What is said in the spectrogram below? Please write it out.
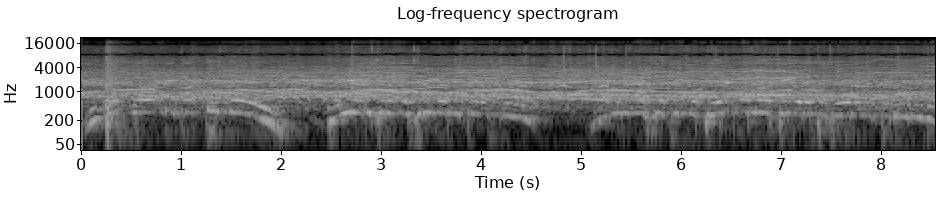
ഇടത്തോടി കത്തുന്നു കൈയടിച്ച് തന്നെ സ്വീകരിക്കാവുന്ന ആവേശത്തിന്റെ പൂർണമാക്കിയെടുത്ത പോരാട്ടമാണ്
